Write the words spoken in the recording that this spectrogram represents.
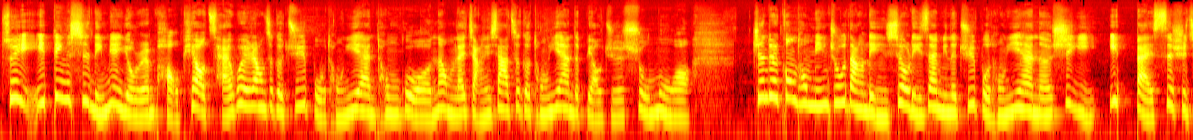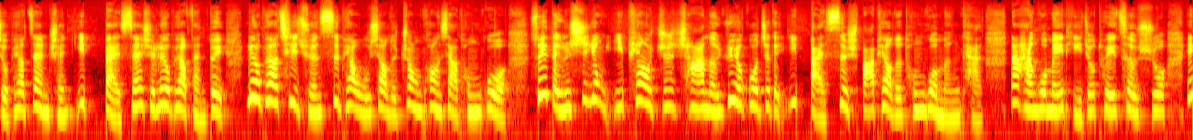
所以一定是里面有人跑票才会让这个拘捕同意案通过。那我们来讲一下这个同意案的表决数目哦。针对共同民主党领袖李在明的拘捕同意案呢，是以一百四十九票赞成、一百三十六票反对、六票弃权、四票无效的状况下通过，所以等于是用一票之差呢，越过这个一百四十八票的通过门槛。那韩国媒体就推测说，诶，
